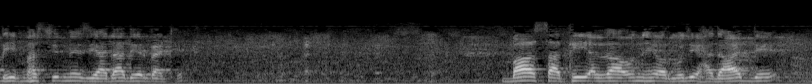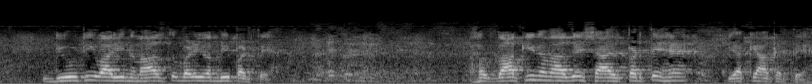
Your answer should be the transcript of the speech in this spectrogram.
بھی مسجد میں زیادہ دیر بیٹھے؟ بعض ساتھی اللہ انہیں اور مجھے ہدایت دے، ڈیوٹی والی نماز تو بڑی لمبی پڑھتے ہیں۔ اور باقی نمازیں شاید پڑھتے ہیں یا کیا کرتے ہیں؟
